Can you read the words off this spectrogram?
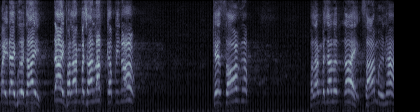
ไม่ได้เพื่อไทย ได้พลังประชารัฐครับพี่น้องเขตสองครับ พลังประชารัฐได้สามหมื่นห้า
